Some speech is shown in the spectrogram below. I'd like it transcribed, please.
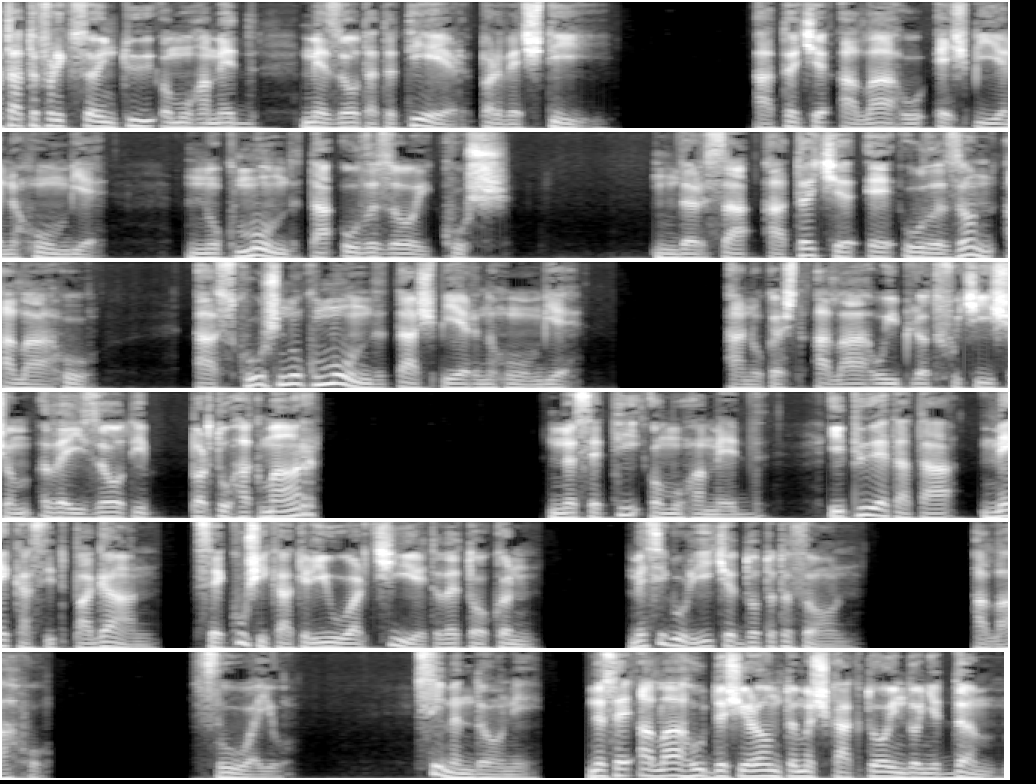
Ata të frikësojnë ty o Muhammed me zota të tjerë përveç tij. Atë që Allahu e shpie në humbje, nuk mund ta udhëzojë kush. Ndërsa atë që e udhëzon Allahu, askush nuk mund ta shpjerë në humbje. A nuk është Allahu i plotfuqishëm dhe i zoti për t'u hakmarrë? Nëse ti o Muhammed, i pyet ata mekasit paganë, se kush i ka krijuar qiejt dhe tokën, me siguri që do të të thonë, Allahu. Thuaju, si mendoni, nëse Allahu dëshiron të më shkaktojë ndonjë dëm,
